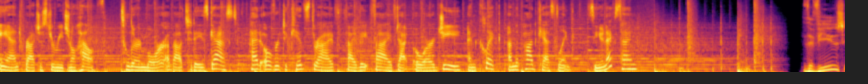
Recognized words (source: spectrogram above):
and Rochester Regional Health. To learn more about today's guest, head over to kidsthrive585.org and click on the podcast link. See you next time. The views,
